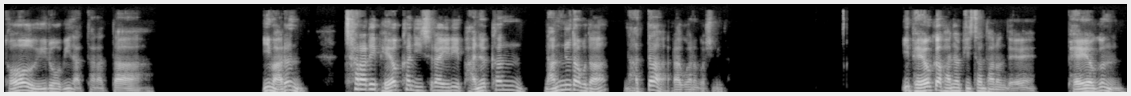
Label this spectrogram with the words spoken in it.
더 의로움이 나타났다. 이 말은 차라리 배역한 이스라엘이 반역한 남유다보다 낫다라고 하는 것입니다. 이 배역과 반역 비슷한 단어인데 배역은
